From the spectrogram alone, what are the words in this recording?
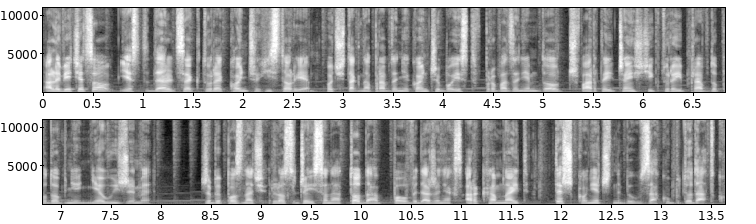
Ale wiecie co? Jest DLC, które kończy historię. Choć tak naprawdę nie kończy, bo jest wprowadzeniem do czwartej części, której prawdopodobnie nie ujrzymy. Żeby poznać los Jasona Toda po wydarzeniach z Arkham Knight, też konieczny był zakup dodatku.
